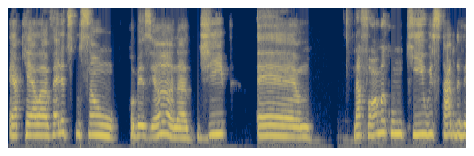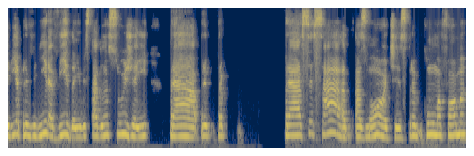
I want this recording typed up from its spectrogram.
é aquela velha discussão robesiana de é, da forma com que o Estado deveria prevenir a vida, e o Estado não surge aí para cessar as mortes, pra, como uma forma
